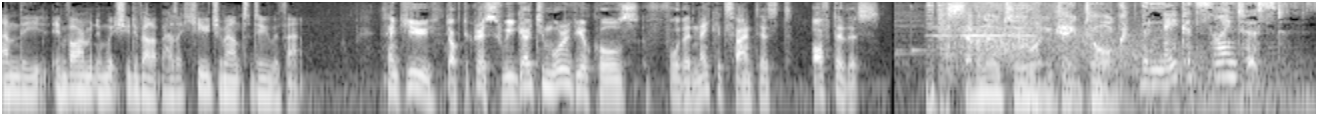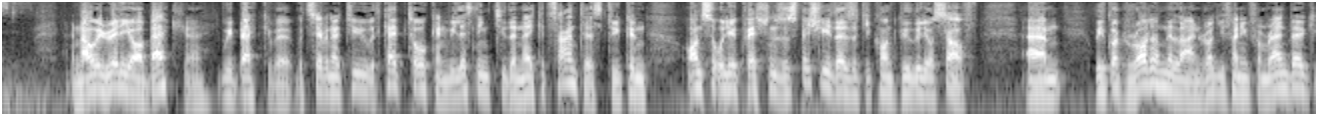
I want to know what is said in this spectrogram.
and the environment in which you develop has a huge amount to do with that. Thank you, Dr. Chris. We go to more of your calls for the naked scientist after this. 702 and Cape Talk. The Naked Scientist. And now we really are back. Uh, we're back uh, with 702 with Cape Talk, and we're listening to the Naked Scientist who can answer all your questions, especially those that you can't Google yourself. Um, we've got Rod on the line. Rod, you're phoning from Randburg.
